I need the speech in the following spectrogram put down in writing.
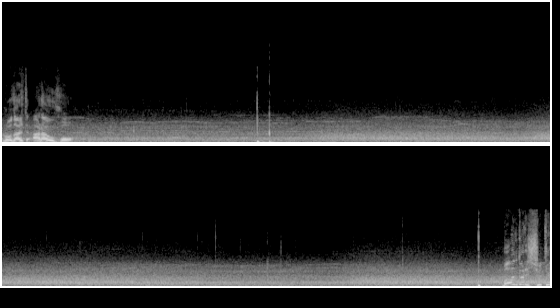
로날드 아라우호 먼 거리 슈팅!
